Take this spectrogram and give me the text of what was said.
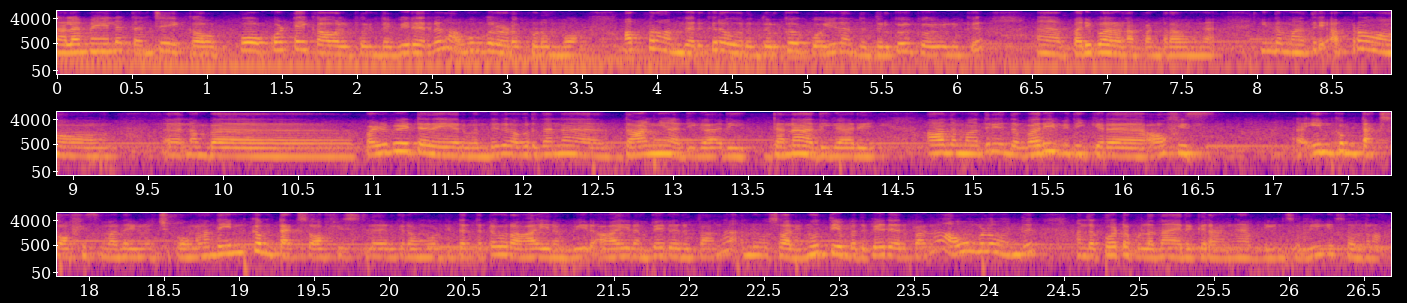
தலைமையில தஞ்சை கோ கோட்டை காவல் புரிந்த வீரர்கள் அவங்களோட குடும்பம். அப்புறம் அங்க இருக்கிற ஒரு துர்கை கோயில் அந்த துர்கை கோயிலுக்கு பரிபாலனை பண்றவங்க. இந்த மாதிரி அப்புறம் நம்ம பழுவேட்டரையர் வந்து அவர் தானே தானிய அதிகாரி தன அதிகாரி. அந்த மாதிரி இந்த வரி விதிக்கிற ஆஃபீஸ் இன்கம் டேக்ஸ் ஆஃபீஸ் மாதிரின்னு வச்சுக்கோங்களேன். அந்த இன்கம் டேக்ஸ் ஆஃபீஸில் இருக்கிறவங்க கிட்டத்தட்ட ஒரு ஆயிரம் பேர் ஆயிரம் பேர் இருப்பாங்க. சாரி நூற்றி ஐம்பது பேர் இருப்பாங்க. அவங்களும் வந்து அந்த கோட்டைக்குள்ளே தான் இருக்கிறாங்க அப்படின்னு சொல்லி சொல்கிறான்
